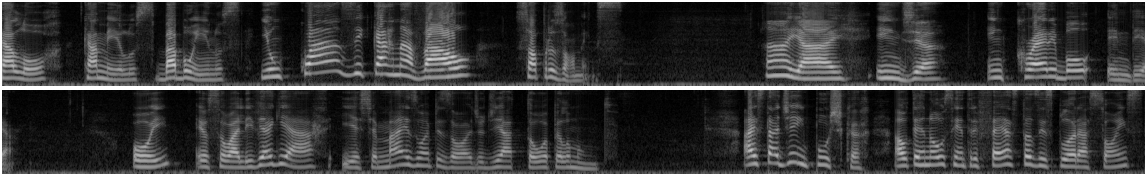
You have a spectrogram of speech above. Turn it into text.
calor, camelos, babuínos e um quase carnaval só para os homens. Ai, ai, Índia, Incredible India. Oi, eu sou a Lívia Aguiar e este é mais um episódio de À Toa pelo Mundo. A estadia em Pushkar alternou-se entre festas e explorações,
